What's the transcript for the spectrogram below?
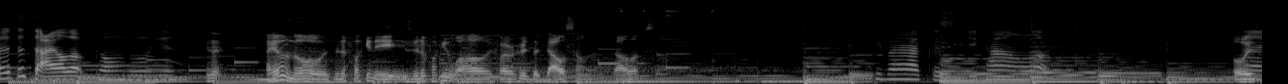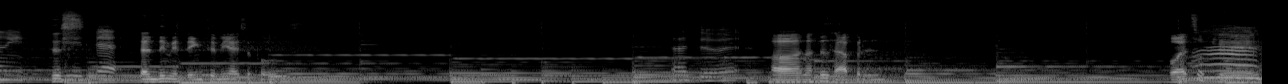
does the dial-up tone go again? Is I don't know. It's been a fucking eight. It's been a fucking while. If I heard the dial sound, dial-up sound. Oh, it's just sending the thing to me, I suppose. Did I do it? Uh, nothing's happening. Well, it's okay.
